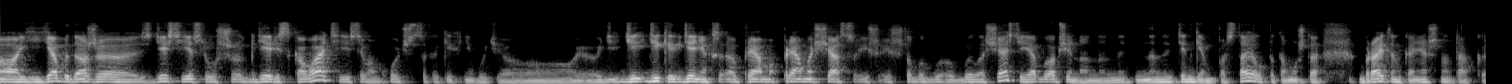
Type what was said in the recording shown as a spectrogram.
А, я бы даже здесь, если уж где рисковать, если вам хочется каких-нибудь э, диких денег э, прямо, прямо сейчас, и, и чтобы было счастье, я бы вообще на, на, на, на Тенгем поставил, потому что Брайтон, конечно, так, э,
